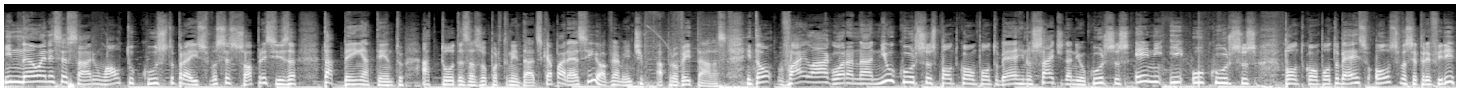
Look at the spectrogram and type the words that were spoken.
e não é necessário um alto custo para isso. Você só precisa estar bem atento a todas as oportunidades que aparecem e, obviamente, aproveitá-las. Então, vai lá agora na newcursos.com.br, no site da New Cursos, niucursos.com.br, ou se você preferir,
